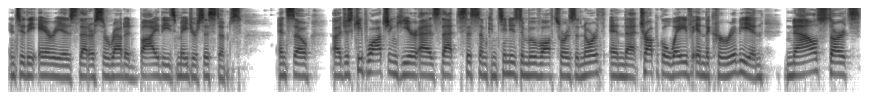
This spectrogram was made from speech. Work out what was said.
into the areas that are surrounded by these major systems. And so uh, just keep watching here as that system continues to move off towards the north and that tropical wave in the Caribbean now starts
